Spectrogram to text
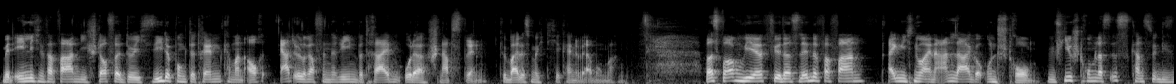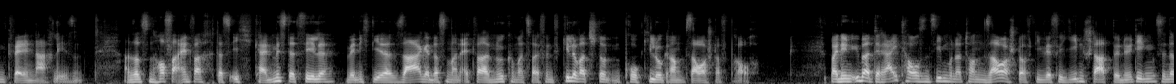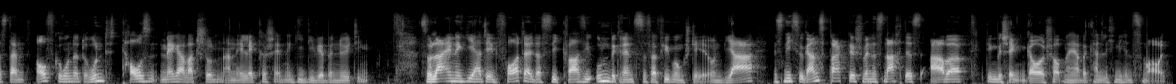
Mit ähnlichen Verfahren, die Stoffe durch Siedepunkte trennen, kann man auch Erdölraffinerien betreiben oder Schnaps brennen. Für beides möchte ich hier keine Werbung machen. Was brauchen wir für das Linde-Verfahren? Eigentlich nur eine Anlage und Strom. Wie viel Strom das ist, kannst du in diesen Quellen nachlesen. Ansonsten hoffe einfach, dass ich keinen Mist erzähle, wenn ich dir sage, dass man etwa 0,25 Kilowattstunden pro Kilogramm Sauerstoff braucht. Bei den über 3700 Tonnen Sauerstoff, die wir für jeden Start benötigen, sind das dann aufgerundet rund 1000 Megawattstunden an elektrischer Energie, die wir benötigen. Solarenergie hat den Vorteil, dass sie quasi unbegrenzt zur Verfügung steht. Und ja, ist nicht so ganz praktisch, wenn es Nacht ist, aber den geschenkten Gaul schaut man ja bekanntlich nicht ins Maul.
